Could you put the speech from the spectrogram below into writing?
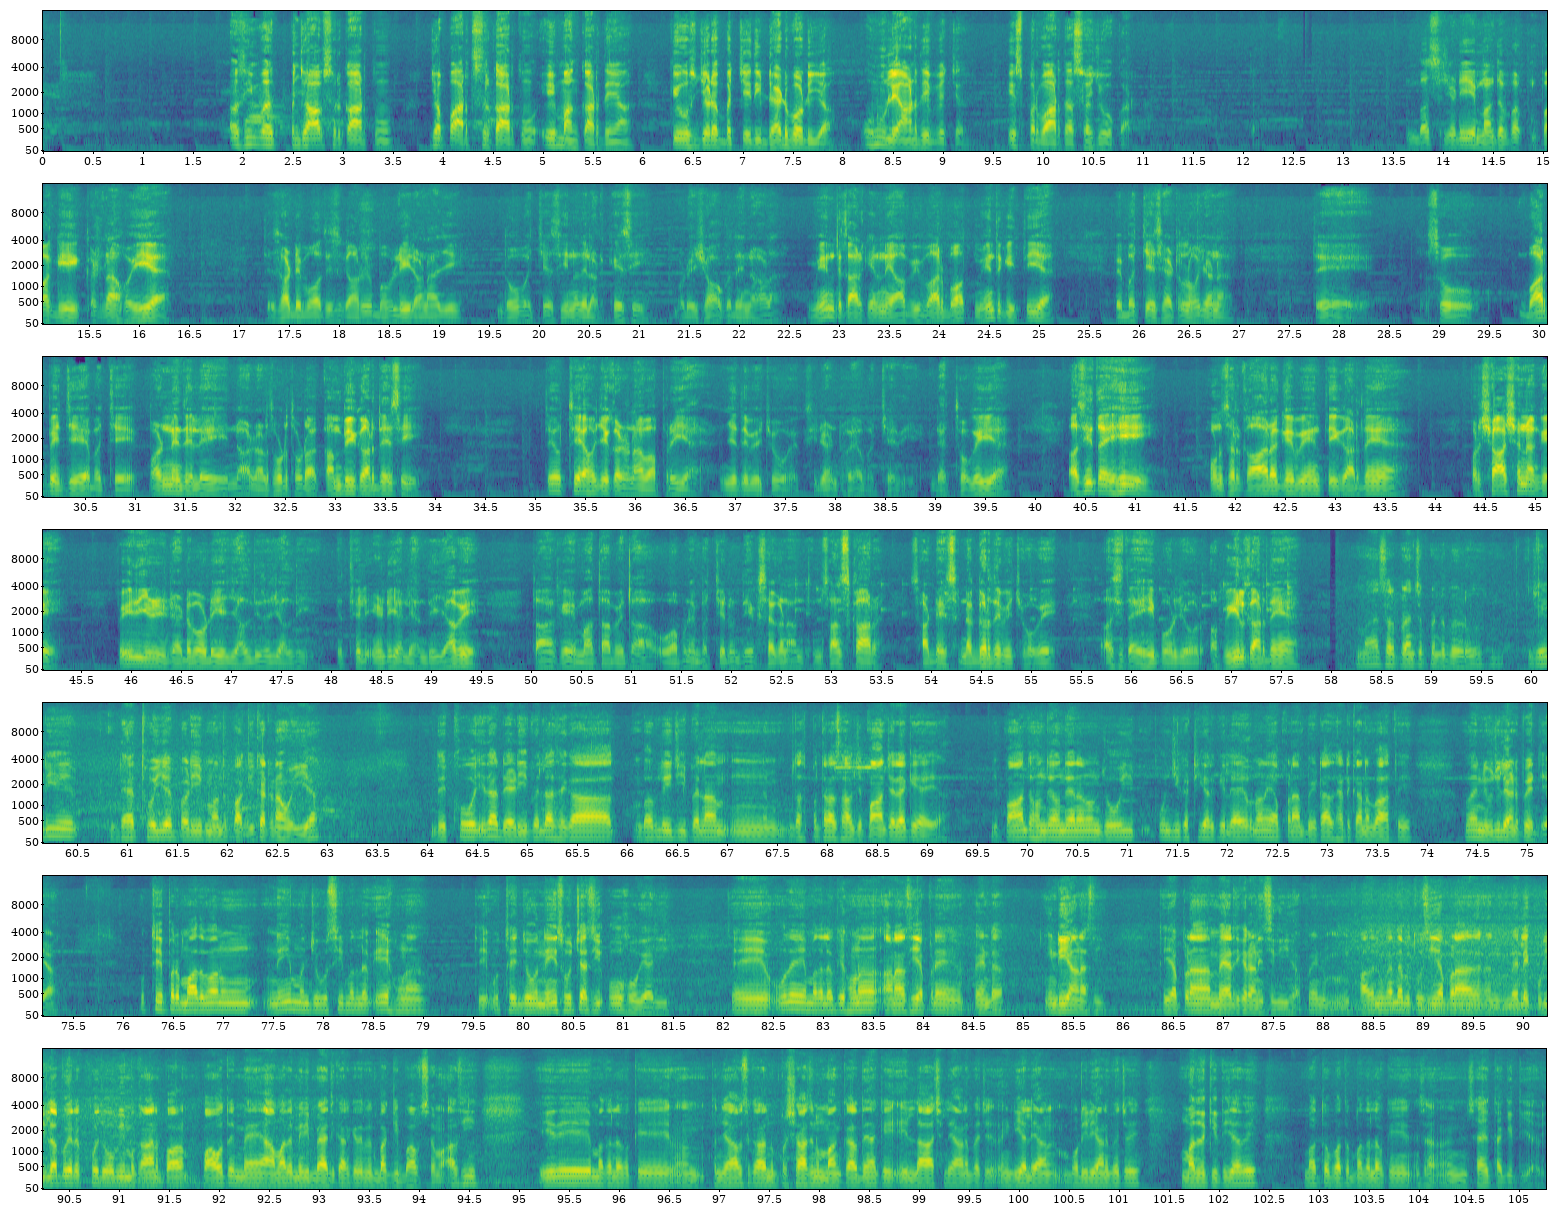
ਅਸੀਂ ਪੰਜਾਬ ਸਰਕਾਰ ਤੋਂ ਜਾਂ ਭਾਰਤ ਸਰਕਾਰ ਤੋਂ ਇਹ ਮੰਗ ਕਰਦੇ ਆ ਕਿ ਉਸ ਜਿਹੜੇ ਬੱਚੇ ਦੀ ਡੈੱਡ ਬੋਡੀ ਆ ਉਹਨੂੰ ਲਿਆਉਣ ਦੇ ਵਿੱਚ ਇਸ ਪਰਿਵਾਰ ਦਾ ਸਹਿਯੋਗ ਕਰਨ। ਬਸ ਜਿਹੜੀ ਇਹ ਮੰਦ ਭਾਗੀ ਘਟਨਾ ਹੋਈ ਹੈ ਤੇ ਸਾਡੇ ਬਹੁਤ ਹੀ ਸਤਿਕਾਰਯੋਗ ਬਬਲੀ ਰਾਣਾ ਜੀ, ਦੋ ਬੱਚੇ ਸੀ, ਇਹਨਾਂ ਦੇ ਲੜਕੇ ਸੀ, ਬੜੇ ਸ਼ੌਕ ਦੇ ਨਾਲ ਮਿਹਨਤ ਕਰਕੇ ਇਹਨਾਂ ਨੇ ਆਪ ਵੀ ਬਾਹਰ ਬਹੁਤ ਮਿਹਨਤ ਕੀਤੀ ਹੈ ਵੀ ਬੱਚੇ ਸੈਟਲ ਹੋ ਜਾਣ ਤੇ ਸੋ ਬਾਹਰ ਭੇਜੇ ਆ ਬੱਚੇ ਪੜ੍ਹਨੇ ਦੇ ਲਈ ਨਾਲ ਨਾਲ ਥੋੜਾ ਥੋੜਾ ਕੰਮ ਵੀ ਕਰਦੇ ਸੀ। ਤੇ ਉੱਥੇ ਇਹੋ ਜਿਹੀ ਘਟਨਾ ਵਾਪਰੀ ਹੈ, ਜਿਹਦੇ ਵਿੱਚ ਉਹ ਐਕਸੀਡੈਂਟ ਹੋਇਆ ਬੱਚੇ ਦੀ ਡੈਥ ਹੋ ਗਈ ਹੈ। ਅਸੀਂ ਤਾਂ ਇਹੀ ਹੁਣ ਸਰਕਾਰ ਅੱਗੇ ਬੇਨਤੀ ਕਰਦੇ ਆਂ ਪ੍ਰਸ਼ਾਸਨ ਅੱਗੇ, ਵੀ ਇਹਦੀ ਜਿਹੜੀ ਡੈੱਡ ਬੋਡੀ ਹੈ, ਜਲਦੀ ਤੋਂ ਜਲਦੀ ਇੱਥੇ ਇੰਡੀਆ ਲਿਆਂਦੀ ਜਾਵੇ, ਤਾਂ ਕਿ ਮਾਤਾ ਪਿਤਾ ਉਹ ਆਪਣੇ ਬੱਚੇ ਨੂੰ ਦੇਖ ਸਕਣ, ਅੰਤਿਮ ਸੰਸਕਾਰ ਸਾਡੇ ਇਸ ਨਗਰ ਦੇ ਵਿੱਚ ਹੋਵੇ। ਅਸੀਂ ਤਾਂ ਇਹੀ ਪੁਰਜੋਰ ਅਪੀਲ ਕਰਦੇ ਆਂ ਮੈਂ ਸਰਪੰਚ ਪਿੰਡ ਬੇੜੂ, ਜਿਹੜੀ ਇਹ ਡੈਥ ਹੋਈ ਹੈ, ਬੜੀ ਮੰਦਭਾਗੀ ਘਟਨਾ ਹੋਈ ਆ। ਦੇਖੋ ਇਹਦਾ ਡੈਡੀ ਪਹਿਲਾਂ ਸੀਗਾ, ਬਬਲੀ ਜੀ ਪਹਿਲਾਂ 10-15 ਸਾਲ ਜਾਪਾਨ ਚ ਰਹਿ ਕੇ ਆਏ ਆ। ਜਾਪਾਨ ਚ ਹੁੰਦੇ ਹੁੰਦੇ ਇਹਨਾਂ ਨੂੰ ਜੋ ਹੀ ਪੂੰਜੀ ਇਕੱਠੀ ਕਰਕੇ ਲਿਆਏ, ਉਹਨਾਂ ਨੇ ਆਪਣਾ ਬੇਟਾ ਸੈੱਟ ਕਰਨ ਵਾਸਤੇ ਉਹਨਾਂ ਨੇ ਨਿਊਜ਼ੀਲੈਂਡ ਭੇਜਿਆ। ਉੱਥੇ ਪਰਮਾਤਮਾ ਨੂੰ ਨਹੀਂ ਮਨਜ਼ੂਰ ਸੀ ਮਤਲਬ ਇਹ ਹੋਣਾ ਤੇ ਉੱਥੇ ਜੋ ਨਹੀਂ ਸੋਚਿਆ ਸੀ ਉਹ ਹੋ ਗਿਆ ਜੀ। ਤੇ ਉਹਦੇ ਮਤਲਬ ਕਿ ਹੁਣ ਆਣਾ ਸੀ ਆਪਣੇ ਪਿੰਡ, ਇੰਡੀਆ ਆਣਾ ਸੀ। ਤੇ ਆਪਣਾ ਮੈਰਿਜ ਕਰਾਣੀ ਸੀਗੀ। ਆਪਣੇ ਫਾਦਰ ਨੂੰ ਕਹਿੰਦਾ ਵੀ ਤੁਸੀਂ ਆਪਣਾ ਮੇਰੇ ਲਈ ਕੁੜੀ ਲੱਭ ਕੇ ਰੱਖੋ ਜੋ ਵੀ ਮਕਾਨ ਪਾ- ਪਾਓ ਤੇ ਮੈਂ ਆਵਾਂ ਤੇ ਮੇਰੀ ਮੈਰਿਜ ਕਰਕੇ ਤੇ ਬਾਕੀ ਵਾਪਸ ਆਵਾਂ। ਅਸੀਂ ਇਹਦੇ ਮਤਲਬ ਕਿ ਅਮ, ਪੰਜਾਬ ਸਰਕਾਰ ਨੂੰ ਪ੍ਰਸ਼ਾਸਨ ਨੂੰ ਮੰਗ ਕਰਦੇ ਹਾਂ ਕਿ ਇਹ ਲਾਸ਼ ਲਿਆਉਣ ਵਿੱਚ ਇੰਡੀਆ ਲਿਆਉਣ ਬੋਡੀ ਲਿਆਉਣ ਵਿੱਚ ਮਦਦ ਕੀਤੀ ਜਾਵੇ। ਵੱਧ ਤੋਂ ਵੱਧ ਮਤਲਬ ਕਿ ਸ- ਸਹਾਇਤਾ ਕੀਤੀ ਜਾਵੇ।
